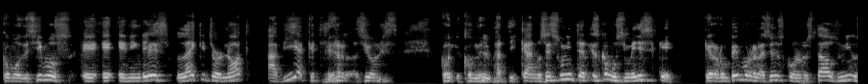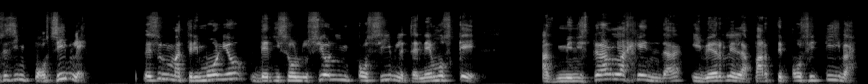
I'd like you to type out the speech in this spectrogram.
como decimos eh, eh, en inglés, like it or not, había que tener relaciones con, con el Vaticano. O sea, es, un es como si me dices que, que rompemos relaciones con los Estados Unidos. Es imposible. Es un matrimonio de disolución imposible. Tenemos que administrar la agenda y verle la parte positiva.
